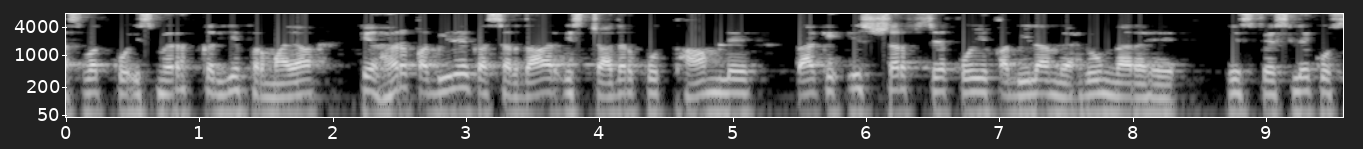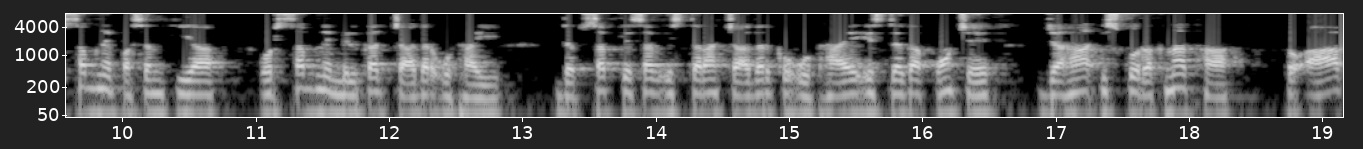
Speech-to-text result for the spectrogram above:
اسود کو اس میں رکھ کر یہ فرمایا کہ ہر قبیلے کا سردار اس چادر کو تھام لے۔ تاکہ اس شرف سے کوئی قبیلہ محروم نہ رہے۔ اس فیصلے کو سب نے پسند کیا اور سب نے مل کر چادر اٹھائی۔ جب سب کے سب اس طرح چادر کو اٹھائے، اس جگہ پہنچے جہاں اس کو رکھنا تھا، تو آپ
